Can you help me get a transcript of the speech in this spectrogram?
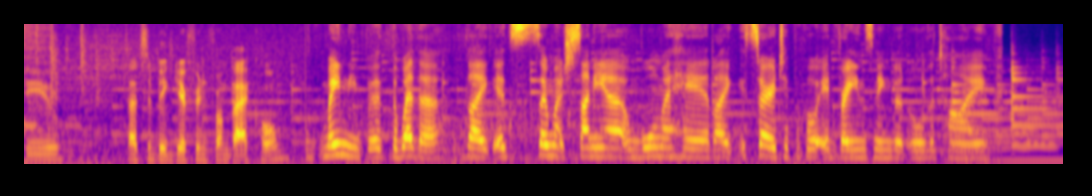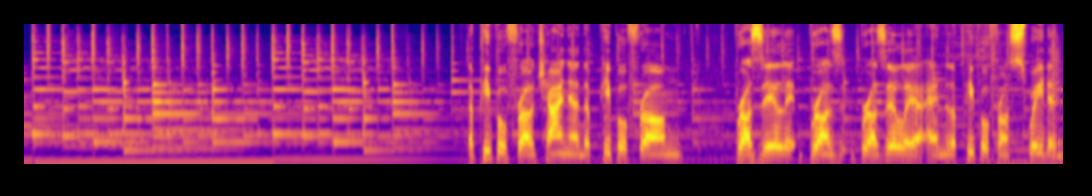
to you. That's a big difference from back home. Mainly the weather, like it's so much sunnier and warmer here, like it's stereotypical, it rains in England all the time. The people from China, the people from Brazil, Braz, Brasilia and the people from Sweden,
